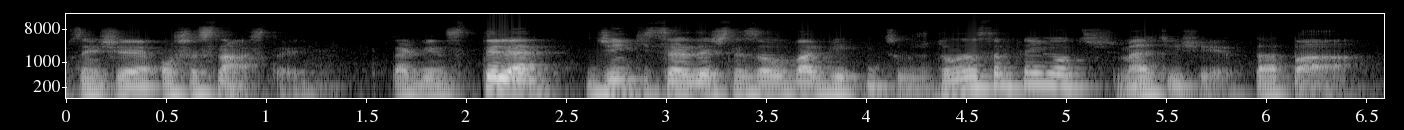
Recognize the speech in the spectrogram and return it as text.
w sensie o 16. Tak więc tyle. Dzięki serdeczne za uwagę i cóż, do następnego. Trzymajcie się. Pa pa.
